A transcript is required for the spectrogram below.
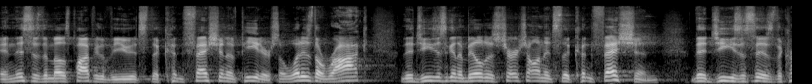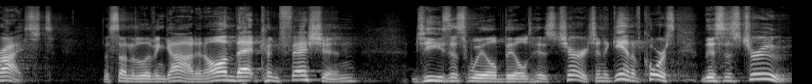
And this is the most popular view. It's the confession of Peter. So, what is the rock that Jesus is going to build his church on? It's the confession that Jesus is the Christ, the Son of the living God. And on that confession, Jesus will build his church. And again, of course, this is true.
